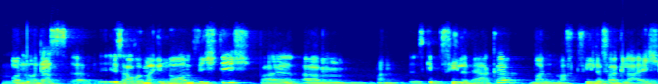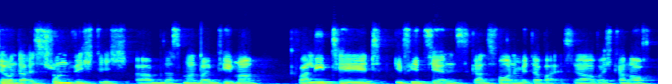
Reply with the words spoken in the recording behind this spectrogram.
Mhm. Und, und das äh, ist auch immer enorm wichtig, weil ähm, man, es gibt viele Werke, man macht viele Vergleiche und da ist schon wichtig, ähm, dass man beim Thema Qualität, Effizienz ganz vorne mit dabei ist. Ja, aber ich kann auch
